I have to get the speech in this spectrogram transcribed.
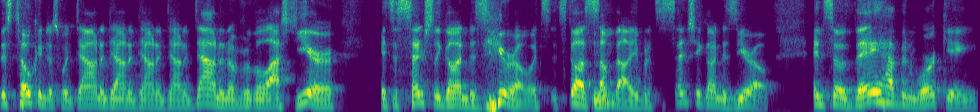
this token just went down and down and down and down and down. And over the last year, it's essentially gone to zero. It's, it still has some mm. value, but it's essentially gone to zero. And so they have been working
